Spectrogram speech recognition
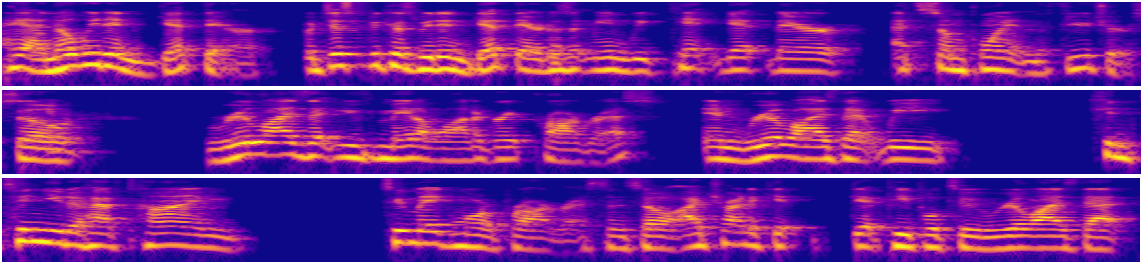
hey, I know we didn't get there, but just because we didn't get there doesn't mean we can't get there at some point in the future. So realize that you've made a lot of great progress and realize that we continue to have time to make more progress. And so I try to get get people to realize that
